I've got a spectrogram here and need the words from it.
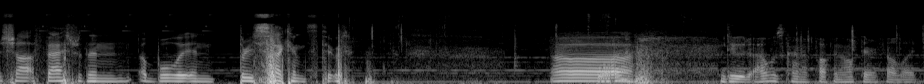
shot faster than a bullet in three seconds, dude. Uh, Dude, I was kind of popping off there. It felt like.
